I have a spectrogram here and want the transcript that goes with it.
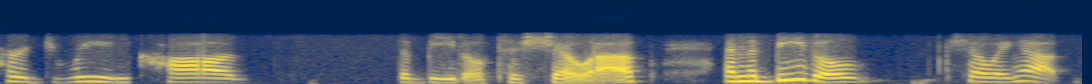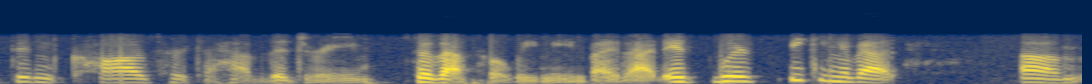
her dream caused the beetle to show up, and the beetle showing up didn't cause her to have the dream. So that's what we mean by that. It, we're speaking about um,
